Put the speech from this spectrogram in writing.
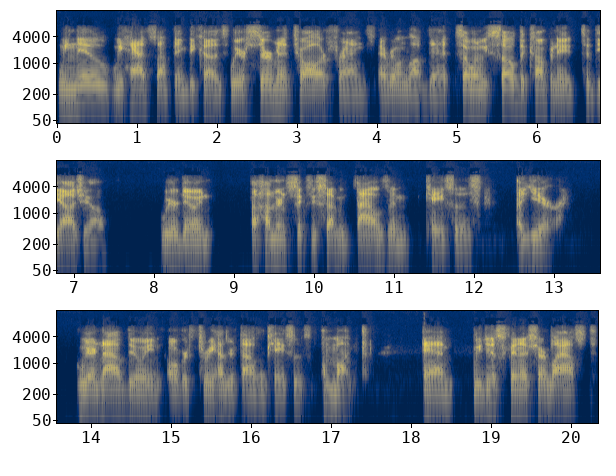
We knew we had something because we were serving it to all our friends. Everyone loved it. So when we sold the company to Diageo, we were doing 167,000 cases a year. We are now doing over 300,000 cases a month. And we just finished our last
